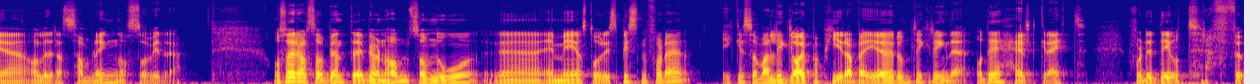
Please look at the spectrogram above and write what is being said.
er alledrettssamling osv. Og så er det altså Bjente Bjørnholm som nå eh, er med og står i spissen for det. Ikke så veldig glad i papirarbeidet rundt omkring det, og det er helt greit. For det er det å treffe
